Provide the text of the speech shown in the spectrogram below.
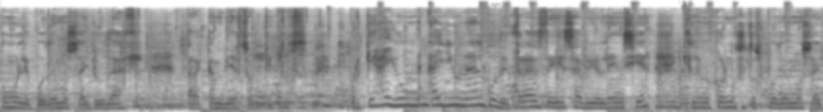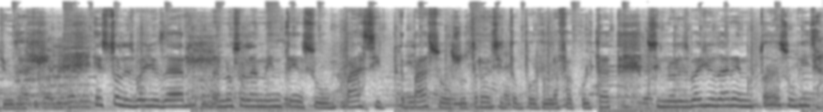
cómo le podemos ayudar para cambiar su actitud. Porque hay un, hay un algo detrás de esa violencia que a lo mejor nosotros podemos ayudar. Esto les va a ayudar no solamente en su paso o su tránsito por la facultad, sino les va a ayudar en toda su vida.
